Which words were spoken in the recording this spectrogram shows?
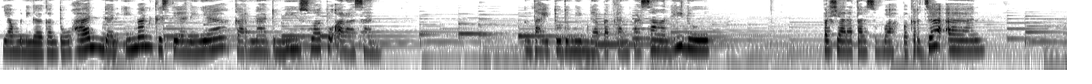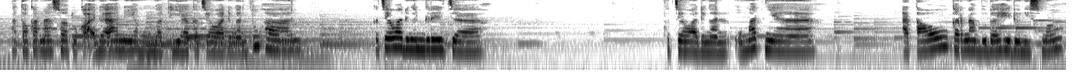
yang meninggalkan Tuhan dan iman Kristianinya karena demi suatu alasan. Entah itu demi mendapatkan pasangan hidup, persyaratan sebuah pekerjaan, atau karena suatu keadaan yang membuat ia kecewa dengan Tuhan kecewa dengan gereja, kecewa dengan umatnya, atau karena budaya hedonisme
